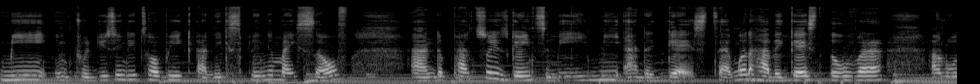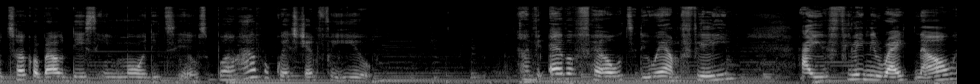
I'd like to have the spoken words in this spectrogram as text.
me introducing the topic and explaining myself. And the part two is going to be me and a guest. I'm gonna have a guest over and we'll talk about this in more details. But I have a question for you. Have you ever felt the way I'm feeling? Are you feeling it right now?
